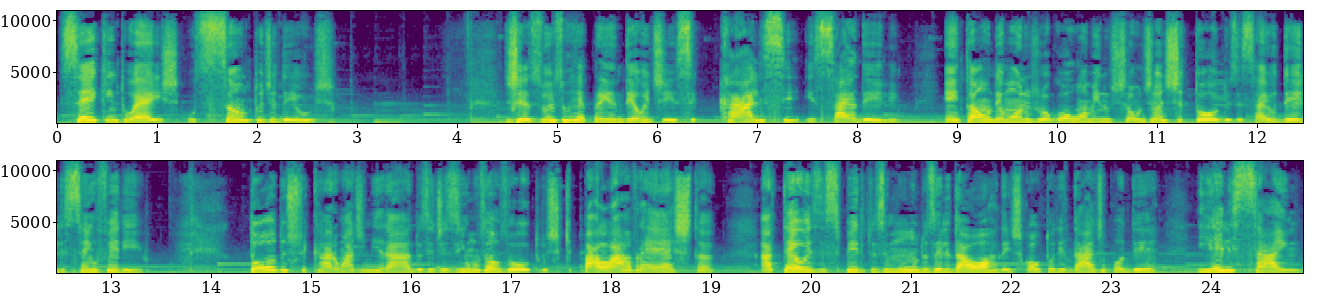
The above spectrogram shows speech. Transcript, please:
Sei quem tu és, o Santo de Deus. Jesus o repreendeu e disse: Cale-se e saia dele. Então o demônio jogou o homem no chão diante de todos e saiu dele sem o ferir. Todos ficaram admirados e diziam uns aos outros: Que palavra é esta? Até os espíritos imundos ele dá ordens com autoridade e poder, e eles saem.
